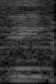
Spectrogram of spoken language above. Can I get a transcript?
They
